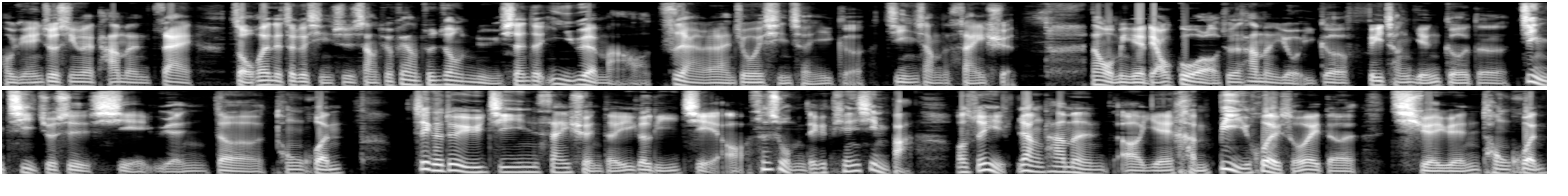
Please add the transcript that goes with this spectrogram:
哦。原因就是因为他们在走婚的这个形式上，就非常尊重女生的意愿嘛哦，自然而然就会形成一个基因上的筛选。那我们也聊过了，就是他们有一个非常严格的禁忌，就是血缘的通婚。这个对于基因筛选的一个理解哦，算是我们的一个天性吧哦，所以让他们呃也很避讳所谓的血缘通婚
